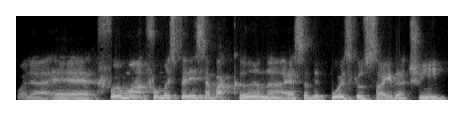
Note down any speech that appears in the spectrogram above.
Olha, é, foi, uma, foi uma experiência bacana essa depois que eu saí da TIM,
